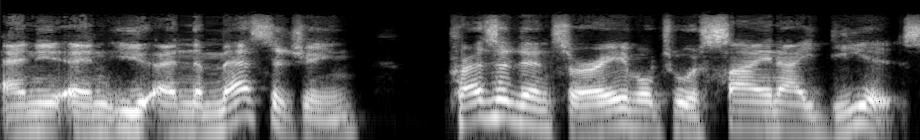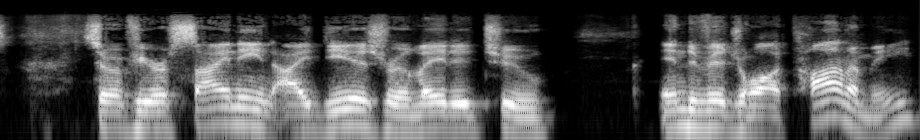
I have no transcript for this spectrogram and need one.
and you, and you, and the messaging. Presidents are able to assign ideas. So if you're assigning ideas related to individual autonomy,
